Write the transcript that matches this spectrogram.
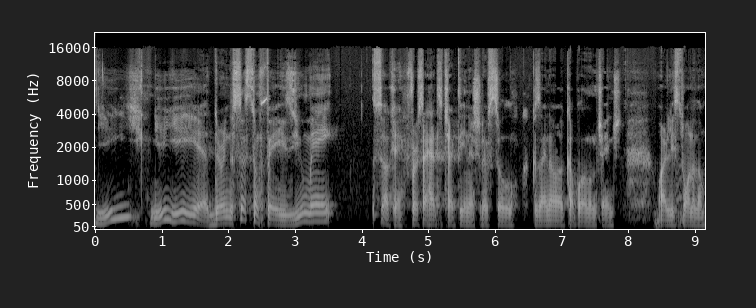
Yeah, yeah, yeah. During the system phase, you may. so- Okay, first I had to check the initiative still because I know a couple of them changed, or at least one of them.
